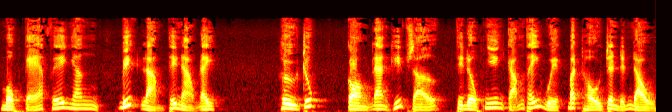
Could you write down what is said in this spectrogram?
một kẻ phế nhân, biết làm thế nào đây? Hư Trúc còn đang khiếp sợ thì đột nhiên cảm thấy quyệt bách hội trên đỉnh đầu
